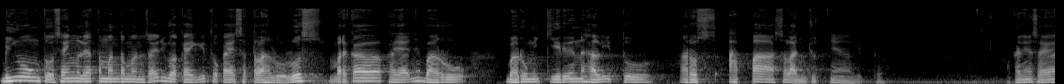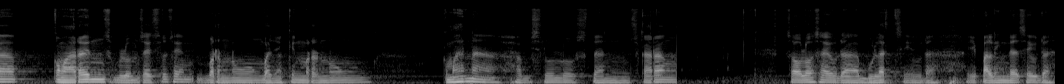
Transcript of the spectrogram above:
bingung tuh saya ngelihat teman-teman saya juga kayak gitu kayak setelah lulus mereka kayaknya baru baru mikirin hal itu harus apa selanjutnya gitu makanya saya kemarin sebelum saya itu saya merenung banyakin merenung ke mana habis lulus? Dan sekarang seolah saya udah bulat sih udah ya paling enggak saya udah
